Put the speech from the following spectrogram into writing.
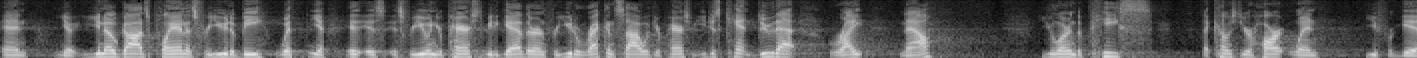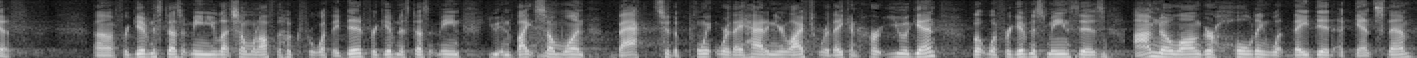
and you know, you know God's plan is for you to be with, you know, is, is for you and your parents to be together and for you to reconcile with your parents, but you just can't do that right now. You learn the peace that comes to your heart when you forgive. Uh, forgiveness doesn't mean you let someone off the hook for what they did. Forgiveness doesn't mean you invite someone back to the point where they had in your life to where they can hurt you again. But what forgiveness means is I'm no longer holding what they did against them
